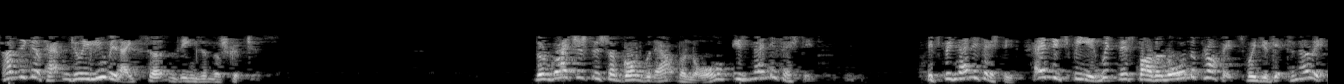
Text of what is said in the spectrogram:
Something has happened to illuminate certain things in the scriptures. The righteousness of God without the law is manifested. It's been manifested. And it's being witnessed by the law and the prophets when you get to know it.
